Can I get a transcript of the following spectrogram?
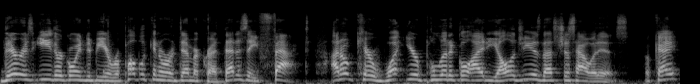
there is either going to be a Republican or a Democrat. That is a fact. I don't care what your political ideology is. That's just how it is. Okay?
